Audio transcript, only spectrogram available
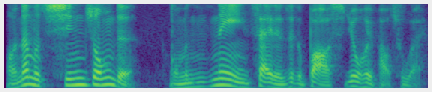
哦，那么心中的我们内在的这个 boss 又会跑出来，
